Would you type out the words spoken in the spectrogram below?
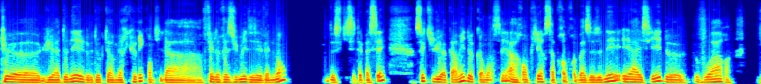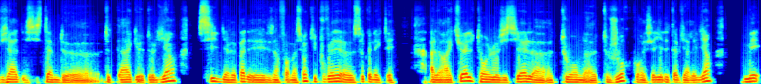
que euh, lui a donné le docteur Mercury quand il a fait le résumé des événements, de ce qui s'était passé, ce qui lui a permis de commencer à remplir sa propre base de données et à essayer de voir via des systèmes de, tags, de liens, s'il n'y avait pas des informations qui pouvaient euh, se connecter. À l'heure actuelle, ton logiciel euh, tourne toujours pour essayer d'établir les liens, mais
